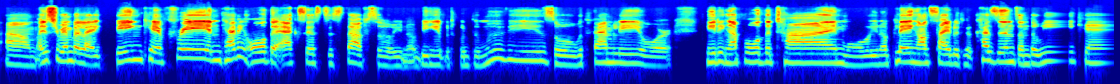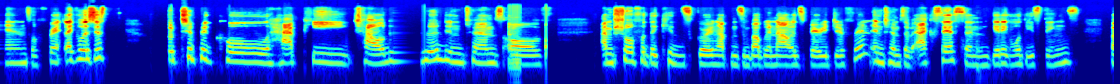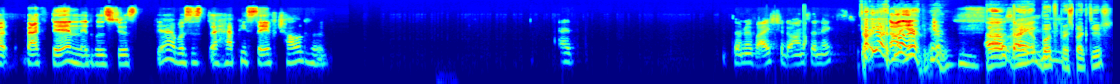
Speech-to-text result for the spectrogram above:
Um, I just remember like being carefree and having all the access to stuff. So, you know, being able to go to the movies or with family or meeting up all the time or, you know, playing outside with your cousins on the weekends or friends. Like it was just typical happy childhood in terms of I'm sure for the kids growing up in Zimbabwe now, it's very different in terms of access and getting all these things. But back then, it was just, yeah, it was just a happy, safe childhood. I don't know if I should answer next. Oh, yeah, Oh, go yeah, ahead. yeah. Oh, I- I sorry. both perspectives.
